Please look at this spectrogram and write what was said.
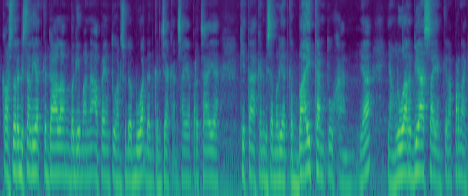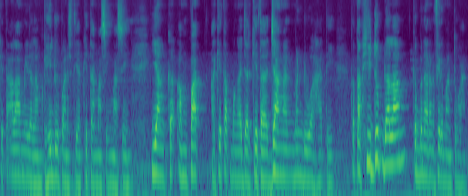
Kalau saudara bisa lihat ke dalam bagaimana apa yang Tuhan sudah buat dan kerjakan, saya percaya kita akan bisa melihat kebaikan Tuhan ya yang luar biasa yang kira pernah kita alami dalam kehidupan setiap kita masing-masing. Yang keempat, Alkitab mengajar kita jangan mendua hati, tetap hidup dalam kebenaran firman Tuhan.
